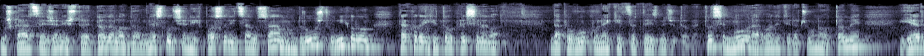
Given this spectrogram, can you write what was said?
muškarca i žene što je dovelo do neslučenih posljedica u samom društvu njihovom, tako da ih je to prisililo da povuku neke crte između toga. To se mora voditi računa o tome jer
